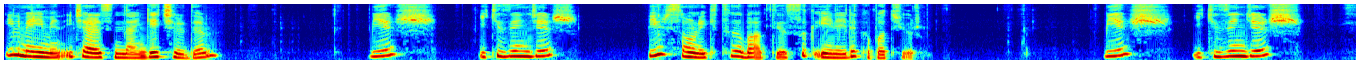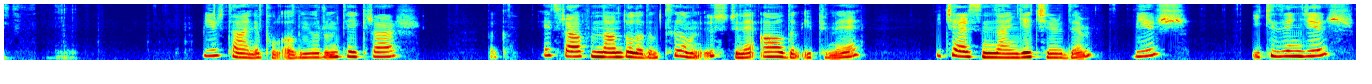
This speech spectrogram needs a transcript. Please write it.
ilmeğimin içerisinden geçirdim bir iki zincir. Bir sonraki tığ battıya sık iğne ile kapatıyorum. Bir 2 zincir. Bir tane pul alıyorum tekrar. Bakın etrafından doladım. Tığımın üstüne aldım ipimi. İçerisinden geçirdim. Bir iki zincir.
